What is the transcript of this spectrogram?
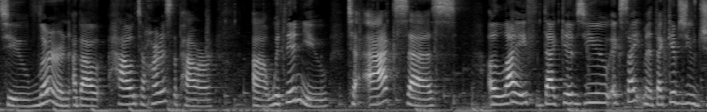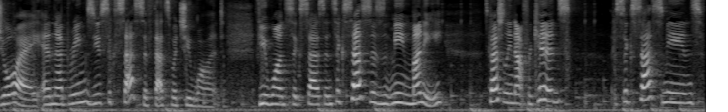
to learn about how to harness the power uh, within you to access a life that gives you excitement, that gives you joy, and that brings you success if that's what you want. If you want success, and success doesn't mean money, especially not for kids. Success means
